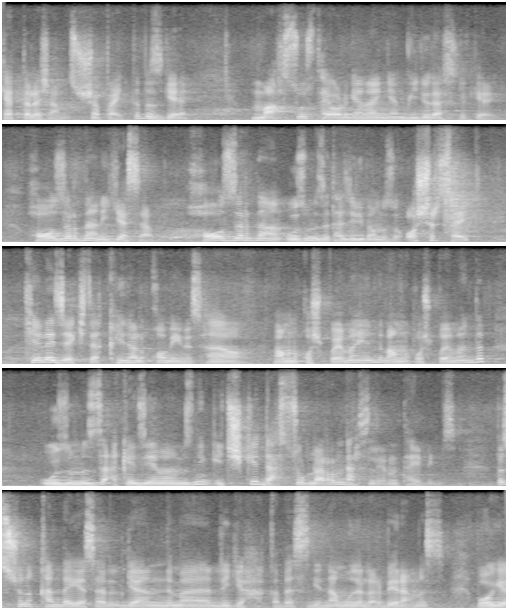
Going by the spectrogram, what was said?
kattalashamiz. O'sha paytda bizga maxsus tayyorlangan video darslik kerak. Hozirdan yasab hozirdan o'zimizni tajribamizni oshirsak kelajakda qiynalib qolmaymiz. Ha mana buni qo'shib qo'yaman endi mana buni qo'shib qo'yaman deb o'zimizni akademiyamizning ichki dasturlarini darsliklarini tayyorlaymiz biz shuni qanday yasalgan nimaligi haqida sizga namunalar beramiz. Boyagi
